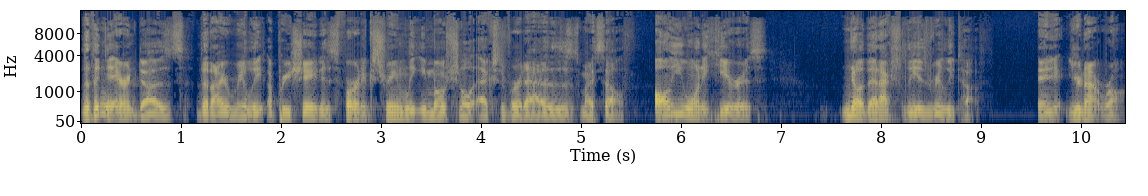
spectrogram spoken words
the thing that Aaron does that I really appreciate is for an extremely emotional extrovert as myself. All you want to hear is, "No, that actually is really tough, and you're not wrong."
